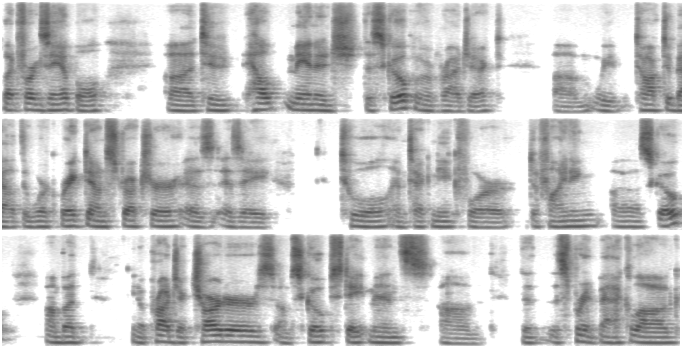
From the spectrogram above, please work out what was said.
but for example, uh, to help manage the scope of a project, um, we talked about the work breakdown structure as, as a tool and technique for defining uh, scope. Um, but you know, project charters, um, scope statements, um, the, the sprint backlog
